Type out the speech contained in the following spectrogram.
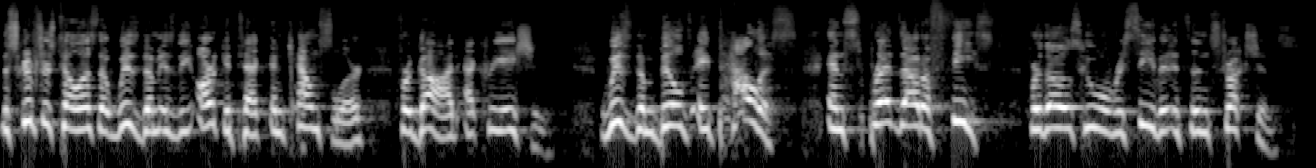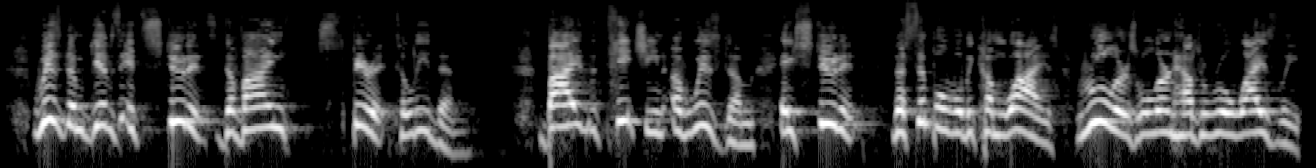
The scriptures tell us that wisdom is the architect and counselor for God at creation. Wisdom builds a palace and spreads out a feast for those who will receive its instructions. Wisdom gives its students divine spirit to lead them. By the teaching of wisdom, a student the simple will become wise. Rulers will learn how to rule wisely.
